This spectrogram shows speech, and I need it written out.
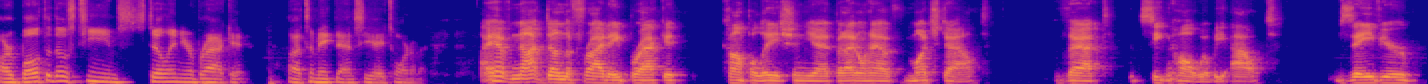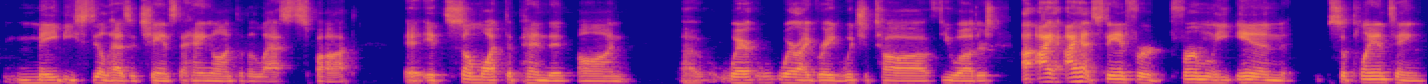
are both of those teams still in your bracket uh, to make the NCAA tournament? I have not done the Friday bracket compilation yet, but I don't have much doubt that Seton Hall will be out. Xavier maybe still has a chance to hang on to the last spot. It's somewhat dependent on uh, where where I grade Wichita, a few others. I, I had Stanford firmly in supplanting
